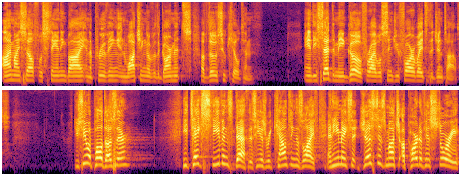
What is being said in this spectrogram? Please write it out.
I myself was standing by and approving and watching over the garments of those who killed him. And he said to me, Go, for I will send you far away to the Gentiles. Do you see what Paul does there? He takes Stephen's death as he is recounting his life, and he makes it just as much a part of his story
